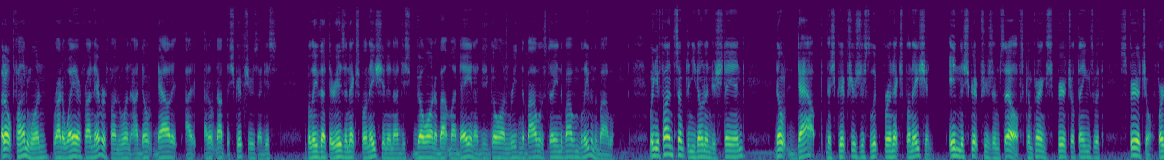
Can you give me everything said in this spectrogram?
I don't find one right away, or if I never find one, I don't doubt it. I, I don't doubt the scriptures. I just believe that there is an explanation, and I just go on about my day, and I just go on reading the Bible and studying the Bible and believing the Bible. When you find something you don't understand, don't doubt the scriptures. Just look for an explanation in the scriptures themselves, comparing spiritual things with spiritual. 1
